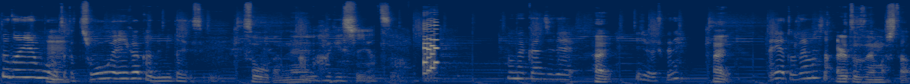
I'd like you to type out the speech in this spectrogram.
トダイヤモンドとか超映画館で見たいですよね、そうだね。あの激しいやつは。そんな感じではい。以上ですかね。はい。ありがとうございました。ありがとうございました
